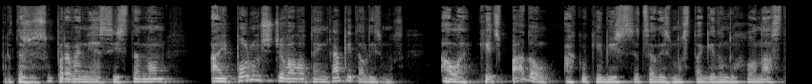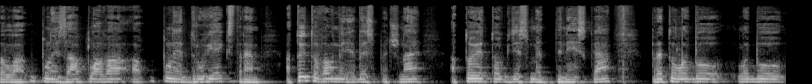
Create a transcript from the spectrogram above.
pretože súperenie systémom aj polúčťovalo ten kapitalizmus. Ale keď padol ako keby socializmus, tak jednoducho nastala úplne záplava a úplne druhý extrém. A to je to veľmi nebezpečné a to je to, kde sme dneska, preto lebo, lebo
